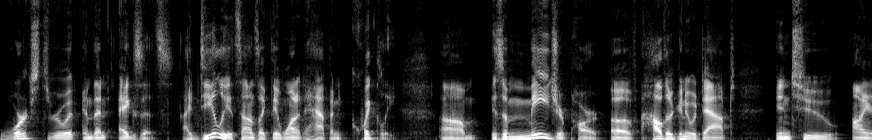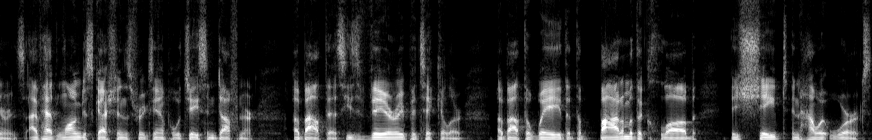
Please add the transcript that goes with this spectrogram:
works through it, and then exits. Ideally, it sounds like they want it to happen quickly. Um, is a major part of how they're going to adapt into irons. I've had long discussions, for example, with Jason Dufner about this. He's very particular about the way that the bottom of the club is shaped and how it works.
